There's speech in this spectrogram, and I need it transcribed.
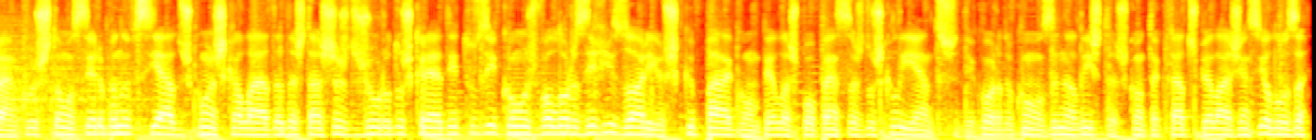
Bancos estão a ser beneficiados com a escalada das taxas de juro dos créditos e com os valores irrisórios que pagam pelas poupanças dos clientes, de acordo com os analistas contactados pela agência Lusa,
